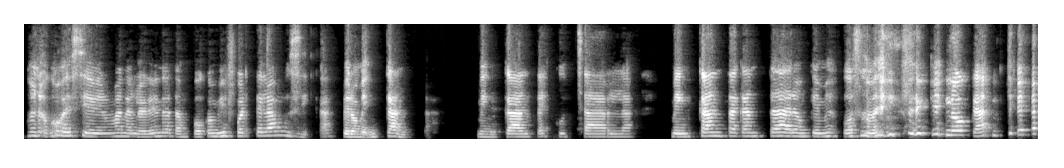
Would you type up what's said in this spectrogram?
Bueno, como decía mi hermana Lorena, tampoco es muy fuerte la música, pero me encanta, me encanta escucharla, me encanta cantar, aunque mi esposo me dice que no cante.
